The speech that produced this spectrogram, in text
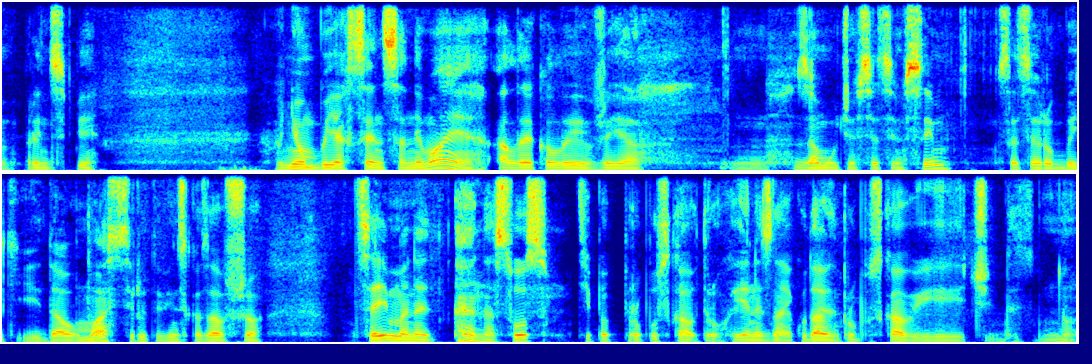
в принципі, в ньому як сенсу немає, але коли вже я замучився цим всім, все це робити і дав мастеру, то він сказав, що цей в мене насос типу, пропускав трохи. Я не знаю, куди він пропускав і ну,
